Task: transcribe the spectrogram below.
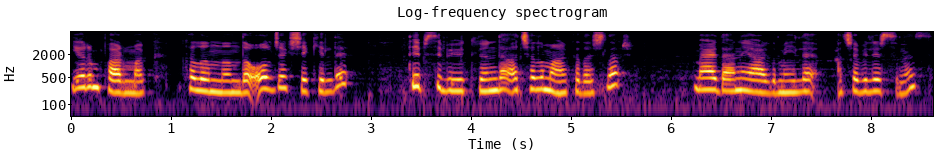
yarım parmak kalınlığında olacak şekilde tepsi büyüklüğünde açalım arkadaşlar. Merdane yardımıyla açabilirsiniz.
